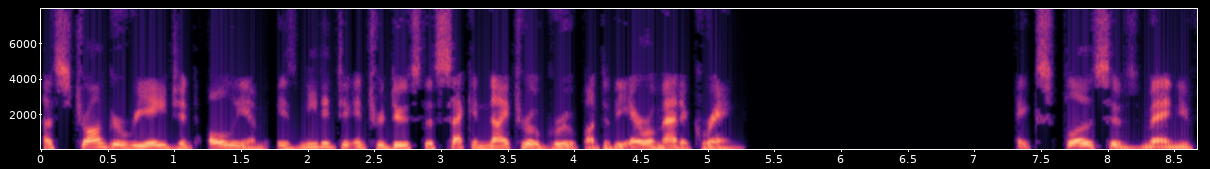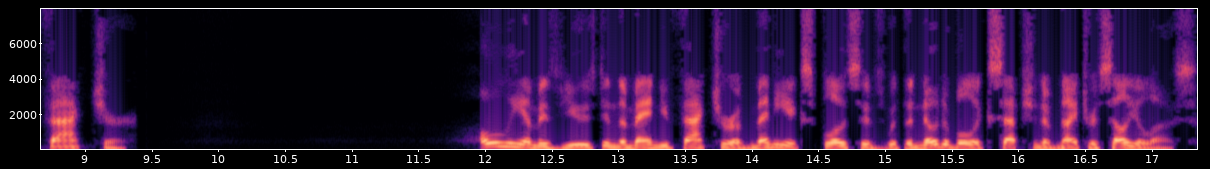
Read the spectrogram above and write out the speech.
A stronger reagent, oleum, is needed to introduce the second nitro group onto the aromatic ring. Explosives manufacture Oleum is used in the manufacture of many explosives with the notable exception of nitrocellulose.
